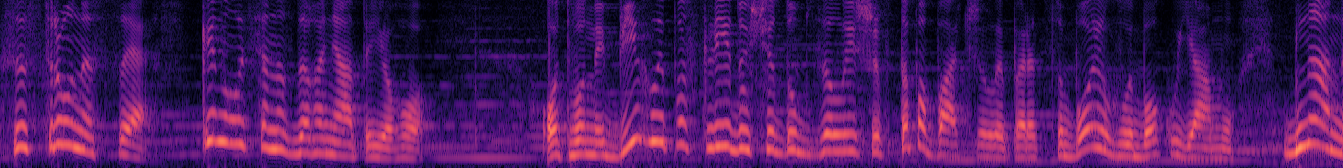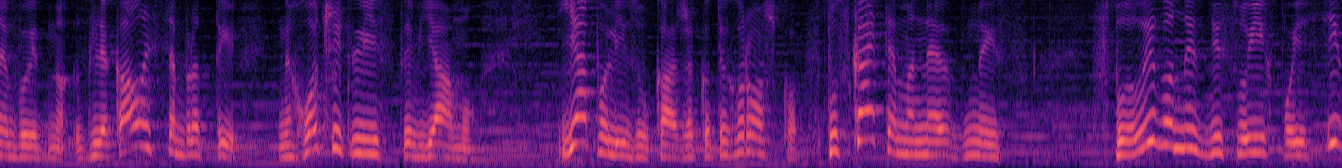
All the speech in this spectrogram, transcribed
сестру несе, кинулися наздоганяти його. От вони бігли по сліду, що дуб залишив, то побачили перед собою глибоку яму. Дна не видно, злякалися брати, не хочуть лізти в яму. Я полізу, каже Котигорошко, спускайте мене вниз. Сплели вони зі своїх поясів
